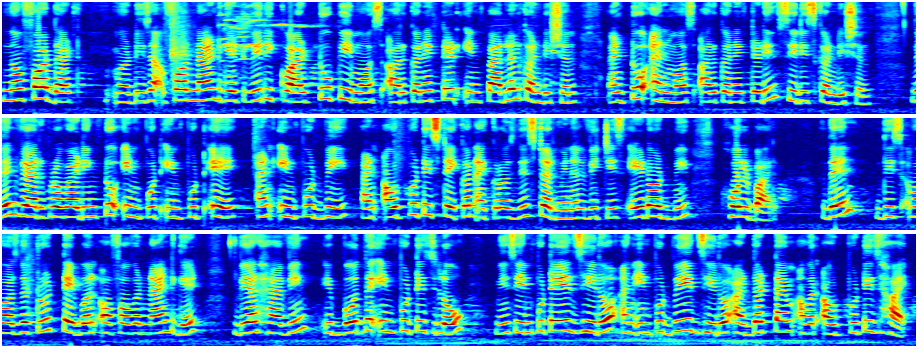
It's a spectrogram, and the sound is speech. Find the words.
Now for that Uh, for NAND gate we require two PMOS are connected in parallel condition and two NMOS are connected in series condition. Then we are providing two input input A and input B and output is taken across this terminal which is A dot B whole bar. Then this was the truth table of our NAND gate. We are having if both the input is low means input A is 0 and input B is 0 at that time our output is high.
